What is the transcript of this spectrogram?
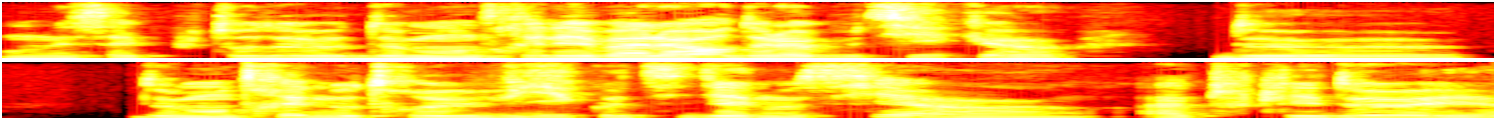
on essaye plutôt de, montrer les valeurs de la boutique, euh, de, de montrer notre vie quotidienne aussi euh, à toutes les deux. Et,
